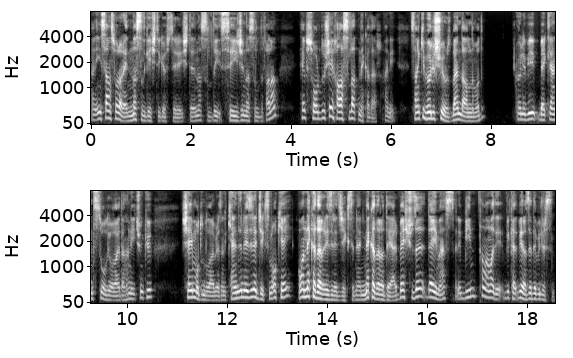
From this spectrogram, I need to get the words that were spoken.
Hani insan sorar yani nasıl geçti gösteri işte nasıldı seyirci nasıldı falan. Hep sorduğu şey hasılat ne kadar. Hani sanki bölüşüyoruz ben de anlamadım. Öyle bir beklentisi oluyor olaydan. Hani çünkü şey modundalar biraz hani kendini rezil edeceksin okey ama ne kadar rezil edeceksin? Yani ne kadara değer? 500'e değmez. Hani 1000 tamam hadi bir, biraz edebilirsin.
